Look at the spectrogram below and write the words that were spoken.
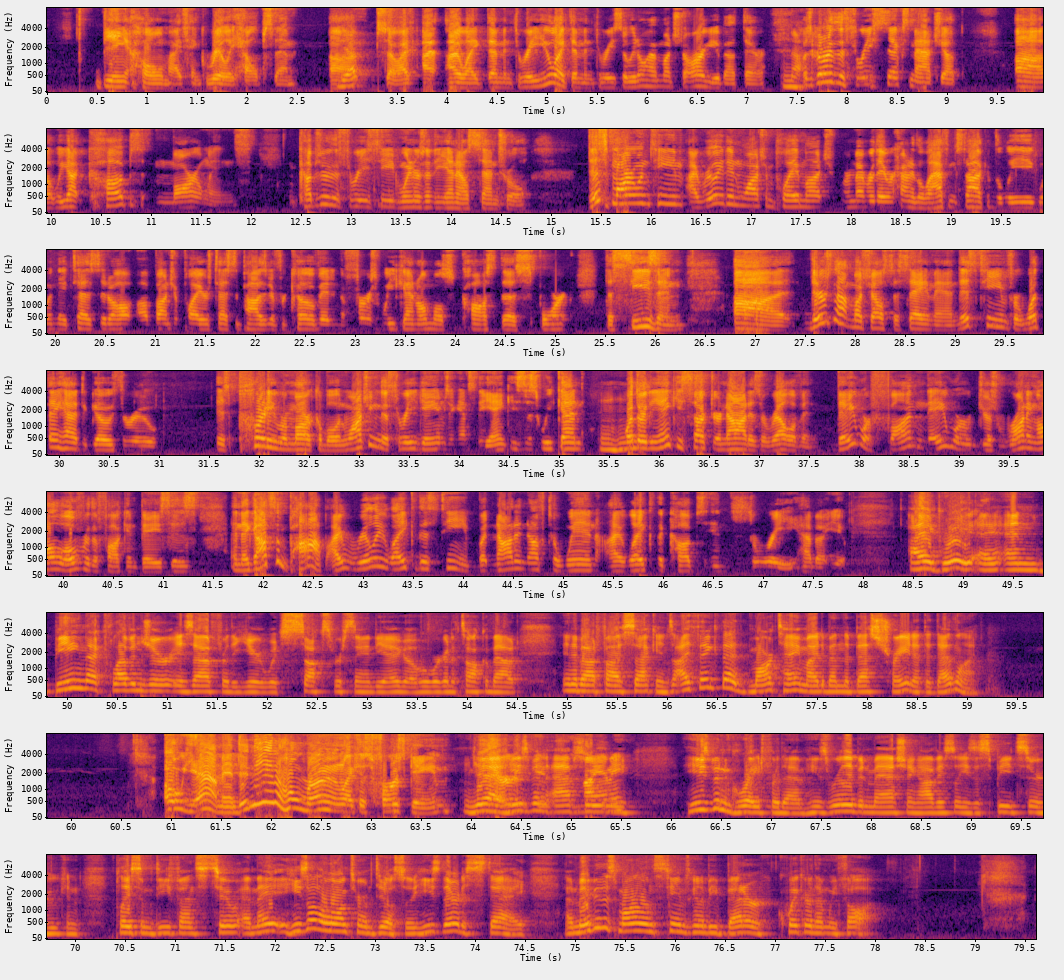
being at home, I think, really helps them. Uh, Yep. So I, I, I like them in three. You like them in three, so we don't have much to argue about there. No. Let's go to the 3 6 matchup. Uh, we got Cubs Marlins. Cubs are the three seed winners of the NL Central. This Marlin team, I really didn't watch them play much. Remember, they were kind of the laughing stock of the league when they tested all a bunch of players tested positive for COVID, and the first weekend almost cost the sport the season. Uh, there's not much else to say, man. This team, for what they had to go through, is pretty remarkable. And watching the three games against the Yankees this weekend, whether the Yankees sucked or not is irrelevant. They were fun. They were just running all over the fucking bases, and they got some pop. I really like this team, but not enough to win. I like the Cubs in three. How about you? I agree, and, and being that Clevinger is out for the year, which sucks for San Diego, who we're going to talk about in about five seconds, I think that Marte might have been the best trade at the deadline. Oh yeah, man! Didn't he hit a home run in like his first game? Yeah, he's been absolutely. Miami? He's been great for them. He's really been mashing. Obviously, he's a speedster who can play some defense too, and they he's on a long term deal, so he's there to stay. And maybe this Marlins team is going to be better quicker than we thought.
